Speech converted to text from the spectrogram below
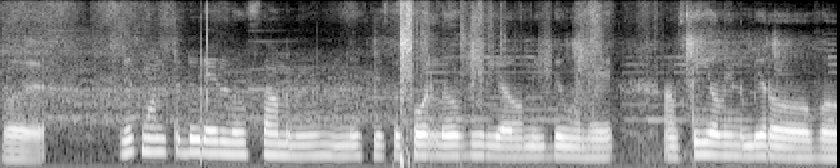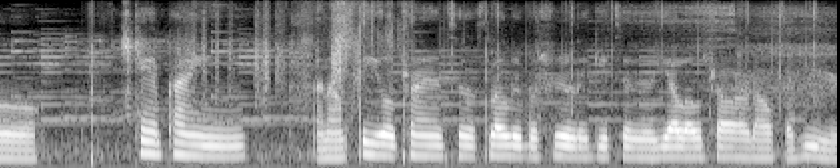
But just wanted to do that little summoning. And it's just a short little video of me doing that. I'm still in the middle of a campaign and I'm still trying to slowly but surely get to the yellow shard off of here.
